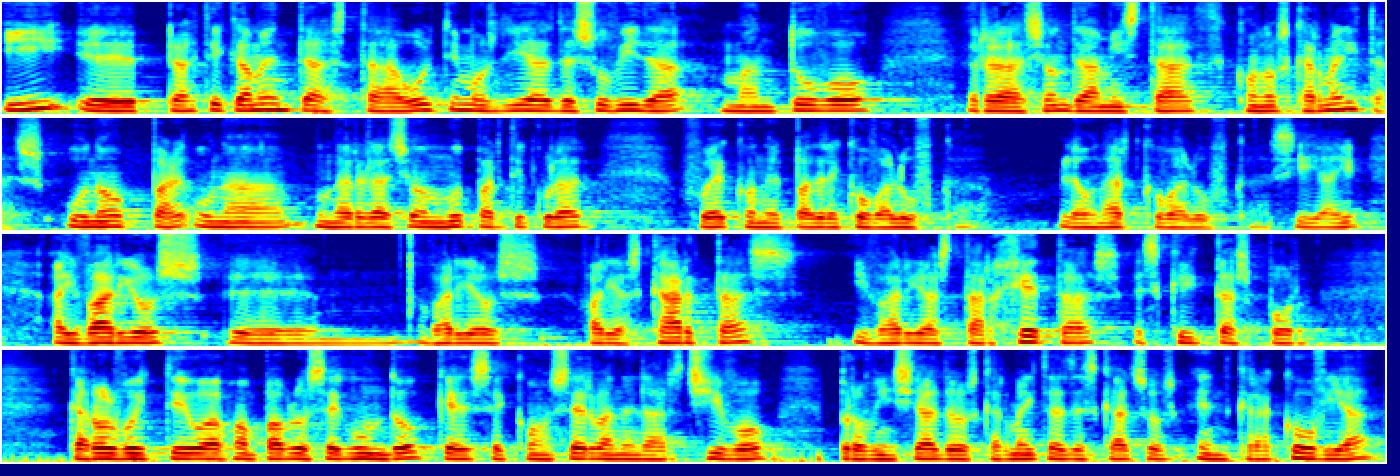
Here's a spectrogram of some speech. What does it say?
Y eh, prácticamente hasta últimos días de su vida mantuvo relación de amistad con los carmelitas. Una, relación muy particular fue con el padre Kovaluvka, Leonard Kovaluvka. Sí, hay, hay varios, eh, varios, varias cartas y varias tarjetas escritas por Karol Wojtyła a Juan Pablo II que se conservan en el archivo provincial de los carmelitas descalzos en Cracovia,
